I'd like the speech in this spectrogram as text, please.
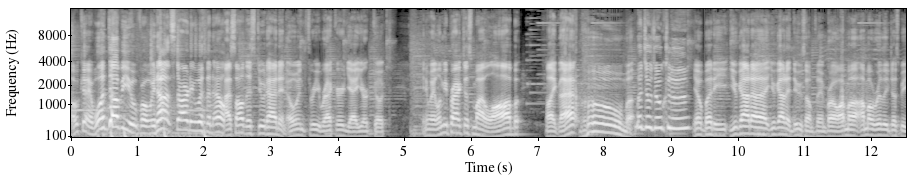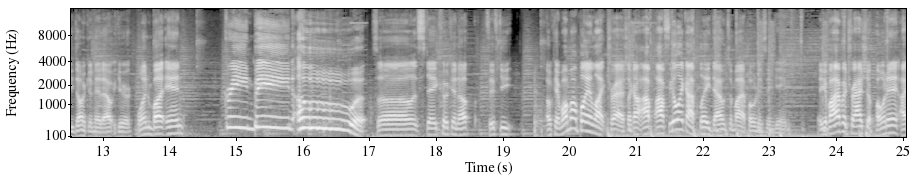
Okay, 1W, bro. We're not starting with an L. I saw this dude had an 0-3 record. Yeah, you're cooked. Anyway, let me practice my lob. Like that? Boom. Yo, buddy, you gotta, you gotta do something, bro. I'm a, I'm a really just be dunking it out here. One button. Green bean. Oh. So let's stay cooking up. 50. Okay, why am I playing like trash? Like I, I feel like I play down to my opponents in games. Like if I have a trash opponent, I,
